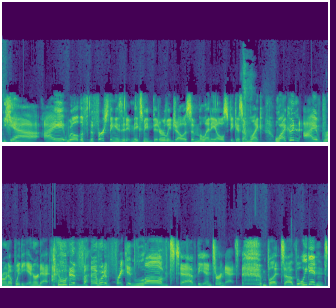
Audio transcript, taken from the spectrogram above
Yeah, I well the the first thing is that it makes me bitterly jealous of millennials because I'm like, why couldn't I have grown up with the internet? I would have I would have freaking loved to have the internet, but uh, but we didn't.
